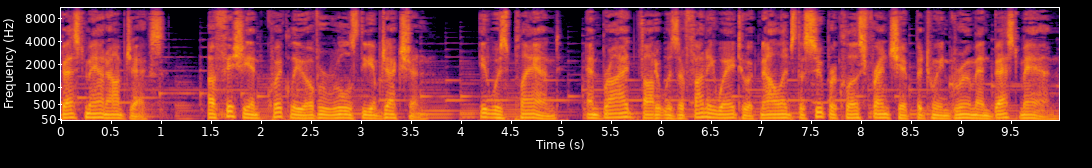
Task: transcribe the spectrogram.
Best man objects. Officiant quickly overrules the objection. It was planned, and bride thought it was a funny way to acknowledge the super close friendship between groom and best man.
